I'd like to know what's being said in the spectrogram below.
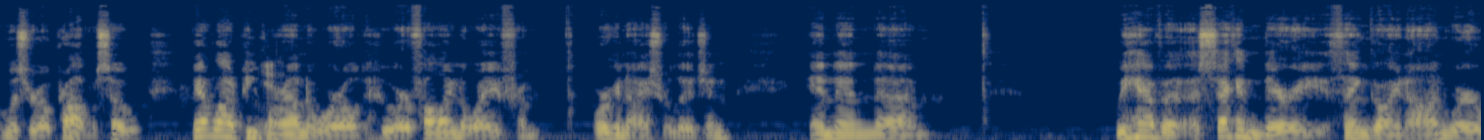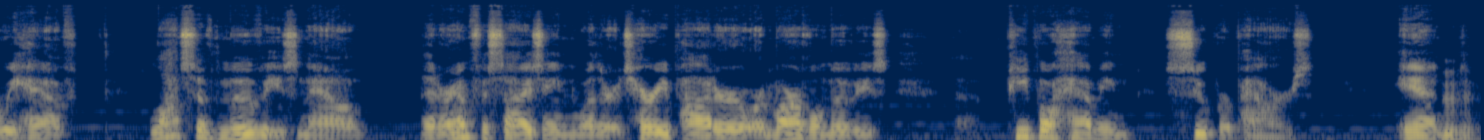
was a real problem. So we have a lot of people yeah. around the world who are falling away from organized religion. And then um, we have a, a, secondary thing going on where we have lots of movies now that are emphasizing, whether it's Harry Potter or Marvel movies, uh, people having superpowers. And mm-hmm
